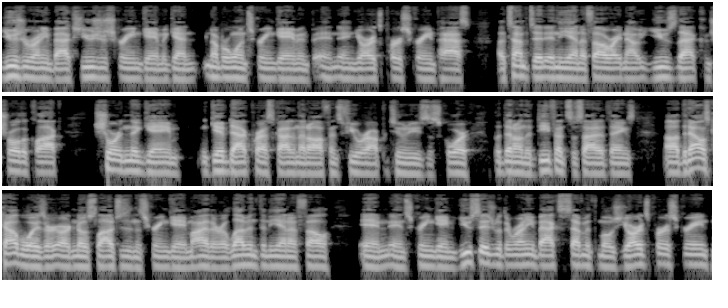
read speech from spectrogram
Use your running backs, use your screen game. Again, number one screen game and, and, and yards per screen pass attempted in the NFL right now. Use that, control the clock, shorten the game, give Dak Prescott in that offense fewer opportunities to score. But then on the defensive side of things, uh, the Dallas Cowboys are, are, no slouches in the screen game either. 11th in the NFL in, in screen game usage with the running backs, seventh most yards per screen.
